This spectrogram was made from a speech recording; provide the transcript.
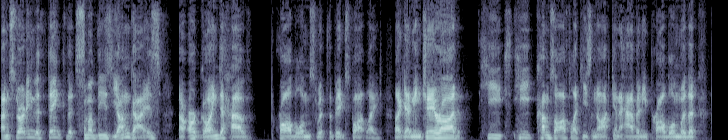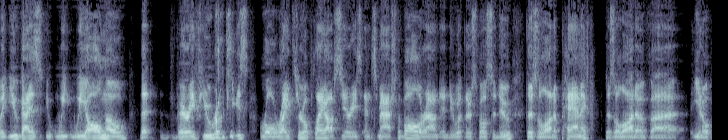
I'm starting to think that some of these young guys are, are going to have problems with the big spotlight. Like, I mean, J Rod he he comes off like he's not going to have any problem with it. But you guys, we we all know that very few rookies roll right through a playoff series and smash the ball around and do what they're supposed to do. There's a lot of panic. There's a lot of uh, you know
